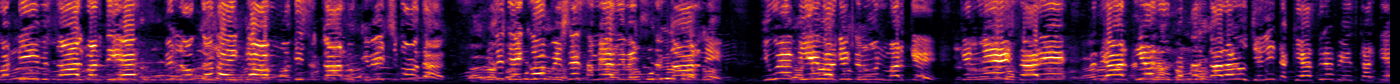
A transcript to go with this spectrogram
ਵੱਡੀ ਮਿਸਾਲ ਬਣਦੀ ਹੈ ਵੀ ਲੋਕਾਂ ਦਾ ਇੱਕ ਮੋਦੀ ਸਰਕਾਰ ਨੂੰ ਕਿਵੇਂ ਝੁਕਾਉਂਦਾ ਤੁਸੀਂ ਦੇਖੋ ਪਿਛਲੇ ਸਮਿਆਂ ਦੇ ਵਿੱਚ ਸਰਕਾਰ ਨੇ ਯੂਏਪੀਏ ਵਰਗੇ ਕਾਨੂੰਨ ਮਰ ਕੇ ਕਿੰਨੇ ਸਾਰੇ ਵਿਦਿਆਰਥੀਆਂ ਨੂੰ ਪੱਤਰਕਾਰਾਂ ਨੂੰ ਜੇਲ੍ਹੀਂ ਡੱਕਿਆ ਸਿਰਫ ਇਸ ਕਰਕੇ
